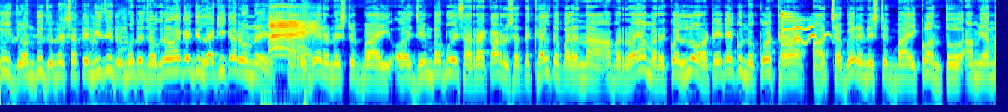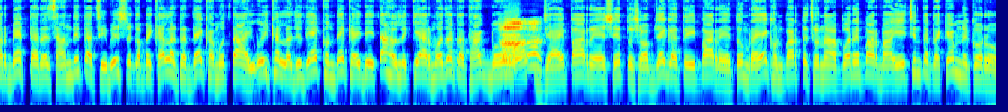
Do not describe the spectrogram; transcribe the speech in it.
দুইজন দুজনের সাথে নিজেদের মধ্যে ঝগড়া লাগাই দিলা কি কারণে? আরে বেরনেস্টক ভাই ওই জিম্বাবুয়ে সারা কারোর সাথে খেলতে পারে না আবার রয় আমার কই লট এটা কোনো কথা? আচ্ছা বেরনেস্টক ভাই কোন তো আমি আমার ব্যাটটারে সান দিতাছি বিশ্বকাপে খেলাটা দেখামো তাই ওই খেলা যদি এখন দেখাই দেই তাহলে কি আর মজাটা থাকব? যাই পারে সে তো সব জায়গাতেই পারে তোমরা এখন পারতেছো না পরে পারবা এই চিন্তাটা কেমনে করো?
